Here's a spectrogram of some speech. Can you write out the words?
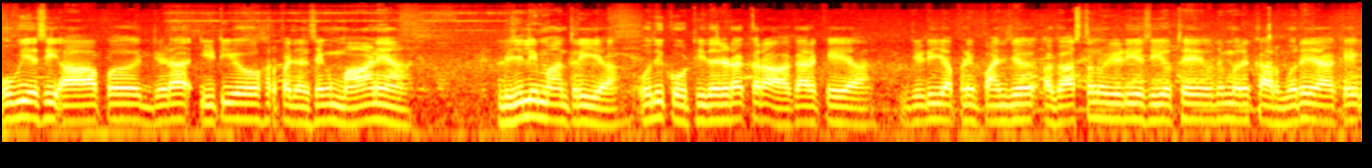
ਉਹ ਵੀ ਅਸੀਂ ਆਪ ਜਿਹੜਾ ਈਟੀਓ ਹਰਭਜਨ ਸਿੰਘ ਮਾਨ ਆ, ਬਿਜਲੀ ਮੰਤਰੀ ਆ, ਉਹਦੀ ਕੋਠੀ ਦਾ ਜਿਹੜਾ ਘਰਾ ਕਰਕੇ ਆ, ਜਿਹੜੀ ਆਪਣੇ 5 ਅਗਸਤ ਨੂੰ ਜਿਹੜੀ ਅਸੀਂ ਉੱਥੇ ਉਹਦੇ ਮੂਹਰੇ ਘਰ ਮੂਹਰੇ ਆ ਕੇ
